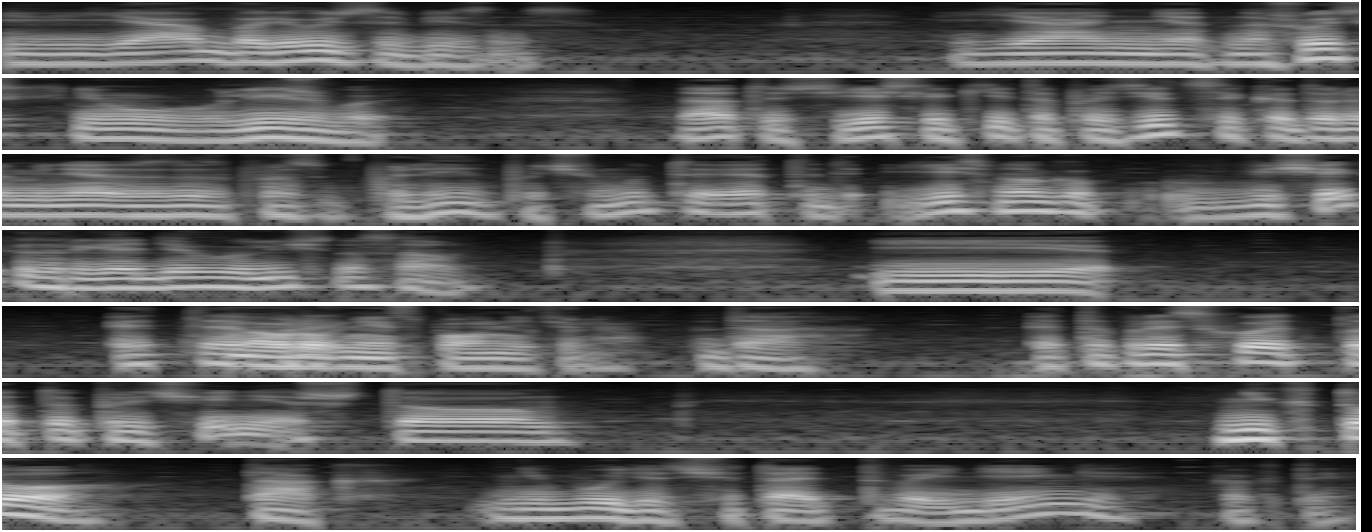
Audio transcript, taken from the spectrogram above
и я борюсь за бизнес. Я не отношусь к нему лишь бы. Да, то есть есть какие-то позиции, которые меня задают вопрос, блин, почему ты это... Есть много вещей, которые я делаю лично сам. И это... На уровне исполнителя. Да. Это происходит по той причине, что никто так не будет считать твои деньги, как ты.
